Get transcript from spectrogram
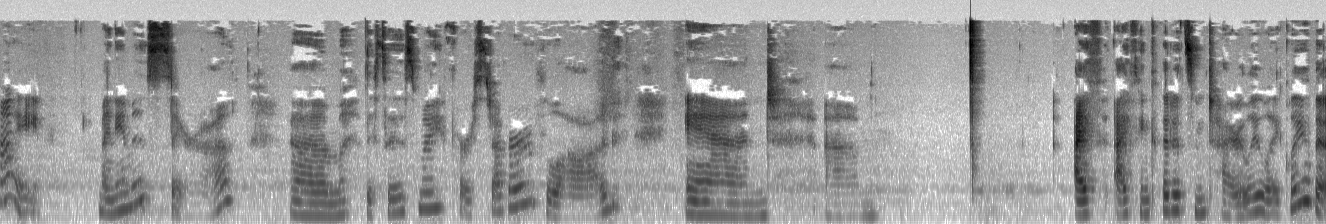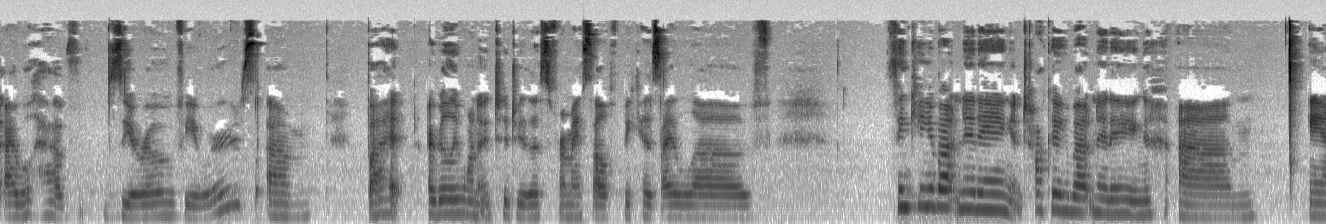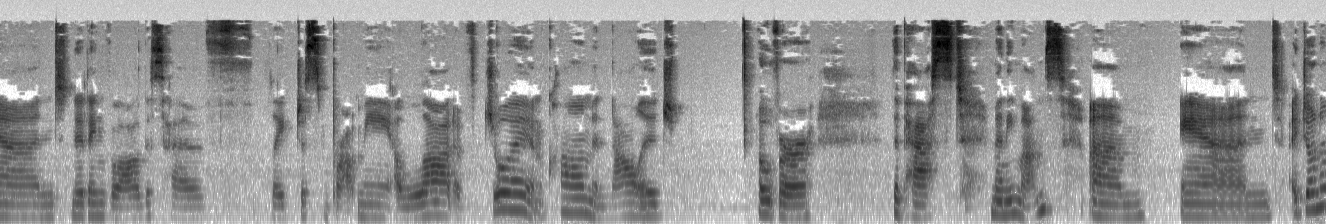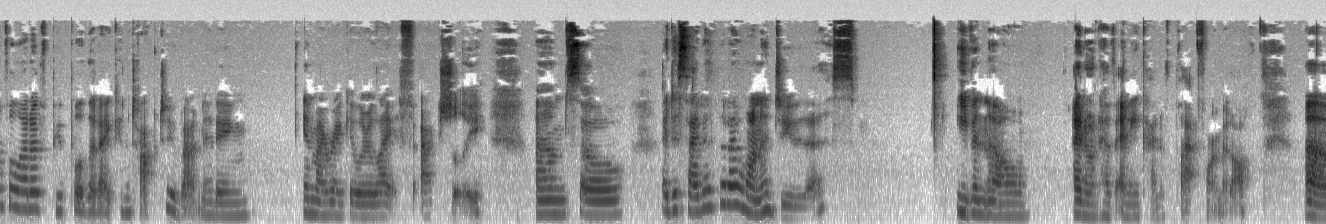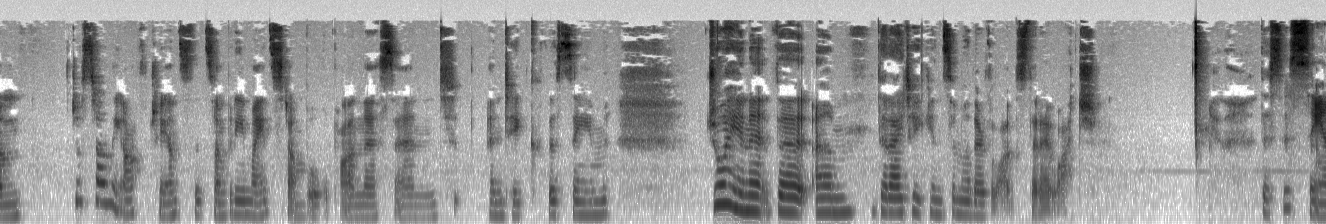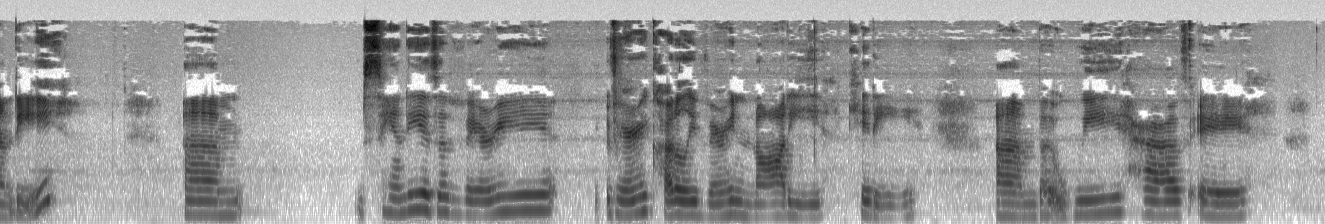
Hi, my name is Sarah. Um, this is my first ever vlog, and um, I, th- I think that it's entirely likely that I will have zero viewers, um, but I really wanted to do this for myself because I love thinking about knitting and talking about knitting, um, and knitting vlogs have like just brought me a lot of joy and calm and knowledge over the past many months. Um, and I don't have a lot of people that I can talk to about knitting in my regular life, actually. Um, so I decided that I want to do this, even though I don't have any kind of platform at all. Um, just on the off chance that somebody might stumble upon this and and take the same joy in it that um, that I take in some other vlogs that I watch. This is Sandy. Um, Sandy is a very, very cuddly, very naughty kitty. Um, but we have a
